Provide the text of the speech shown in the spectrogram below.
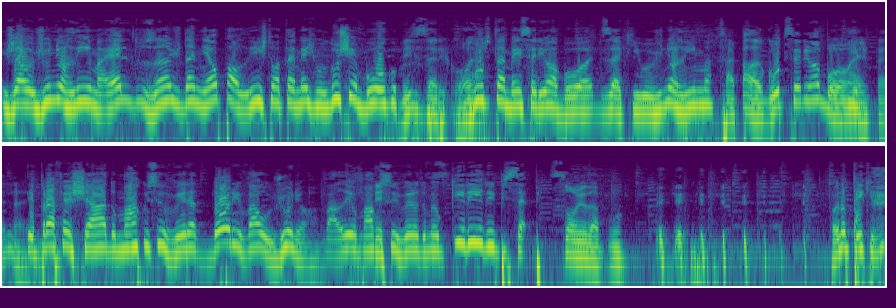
já o Júnior Lima, Hélio dos Anjos, Daniel Paulista ou até mesmo Luxemburgo. Misericórdia. Guto também seria uma boa, diz aqui o Júnior Lima. Sai pra lá, o Guto seria uma boa, mas... E, e pra fechar, do Marcos Silveira, Dorival Júnior. Valeu, Marcos Silveira, do meu querido Ipsep. Sonho da porra. Foi no pique, viu?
